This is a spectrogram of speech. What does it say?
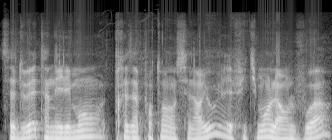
ça devait être un élément très important dans le scénario. Et effectivement, là, on le voit.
